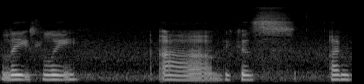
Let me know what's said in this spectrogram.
lately uh, because I'm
